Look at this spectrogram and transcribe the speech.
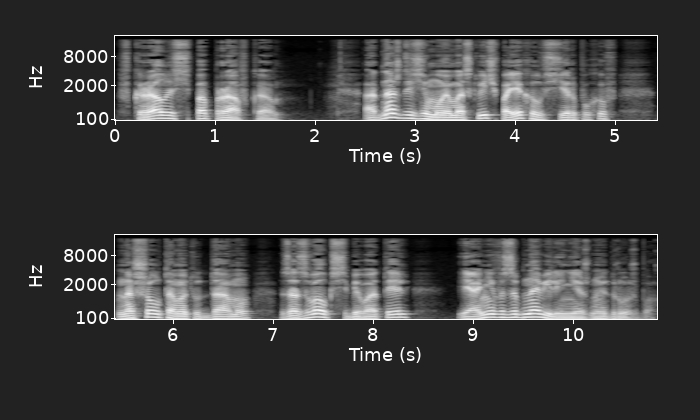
вкралась поправка. Однажды зимой москвич поехал в Серпухов, нашел там эту даму, зазвал к себе в отель, и они возобновили нежную дружбу.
